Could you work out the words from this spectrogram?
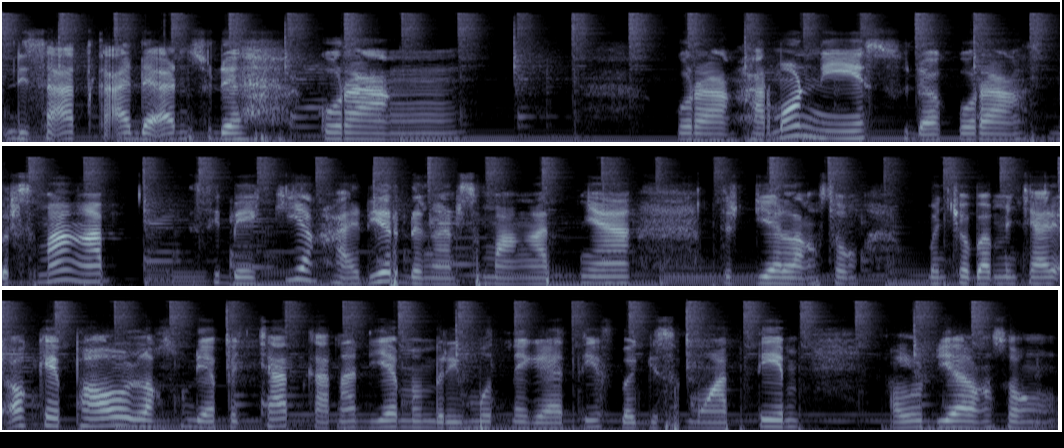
di saat keadaan sudah kurang kurang harmonis, sudah kurang bersemangat, si Becky yang hadir dengan semangatnya, terus dia langsung mencoba mencari, oke okay, Paul langsung dia pecat karena dia memberi mood negatif bagi semua tim, lalu dia langsung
